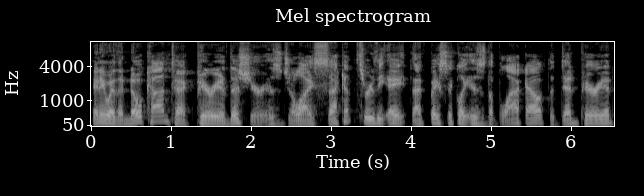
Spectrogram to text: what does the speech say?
anyway, the no contact period this year is July 2nd through the 8th. That basically is the blackout, the dead period.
